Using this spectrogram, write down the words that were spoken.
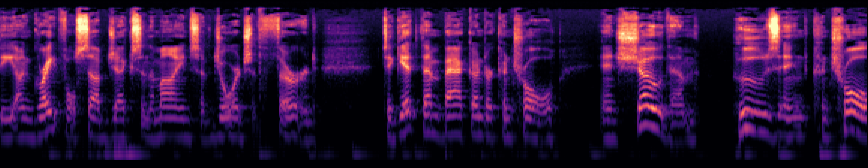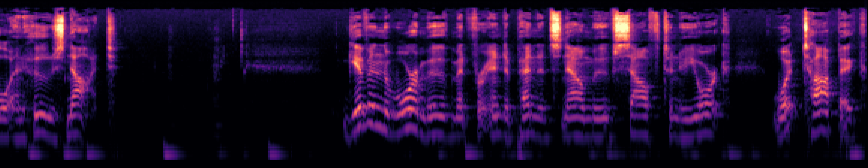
the ungrateful subjects in the minds of George III, to get them back under control and show them who's in control and who's not. Given the war movement for independence now moves south to New York, what topic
